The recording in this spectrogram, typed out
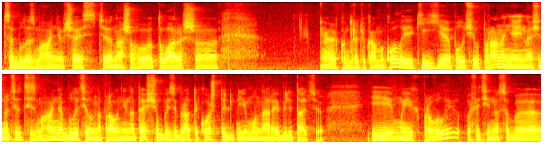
Це були змагання в честь нашого товариша. е, Кондратюка Миколи, який е, отримав поранення, і наші ну ці, ці змагання були ціленаправлені на те, щоб зібрати кошти йому на реабілітацію. І ми їх провели, офіційно себе,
